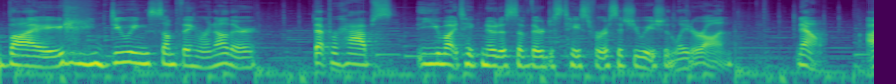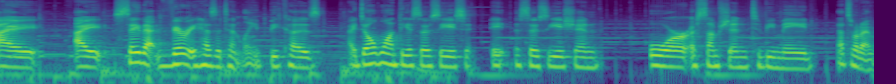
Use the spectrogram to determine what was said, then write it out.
by doing something or another, that perhaps you might take notice of their distaste for a situation later on. Now, I I say that very hesitantly because I don't want the association association or assumption to be made that's what I,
